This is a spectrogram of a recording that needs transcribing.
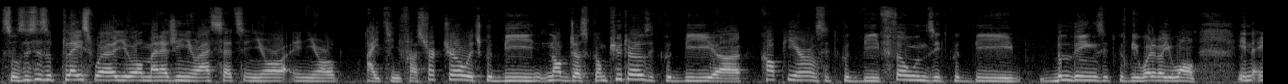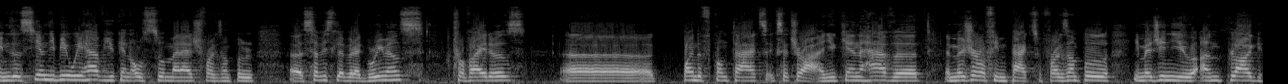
So this is a place where you are managing your assets in your, in your IT infrastructure, which could be not just computers, it could be uh, copiers, it could be phones, it could be buildings, it could be whatever you want. In, in the CMDB we have, you can also manage, for example, uh, service level agreements, providers, uh, point of contacts, etc. And you can have a, a, measure of impact. So for example, imagine you unplug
